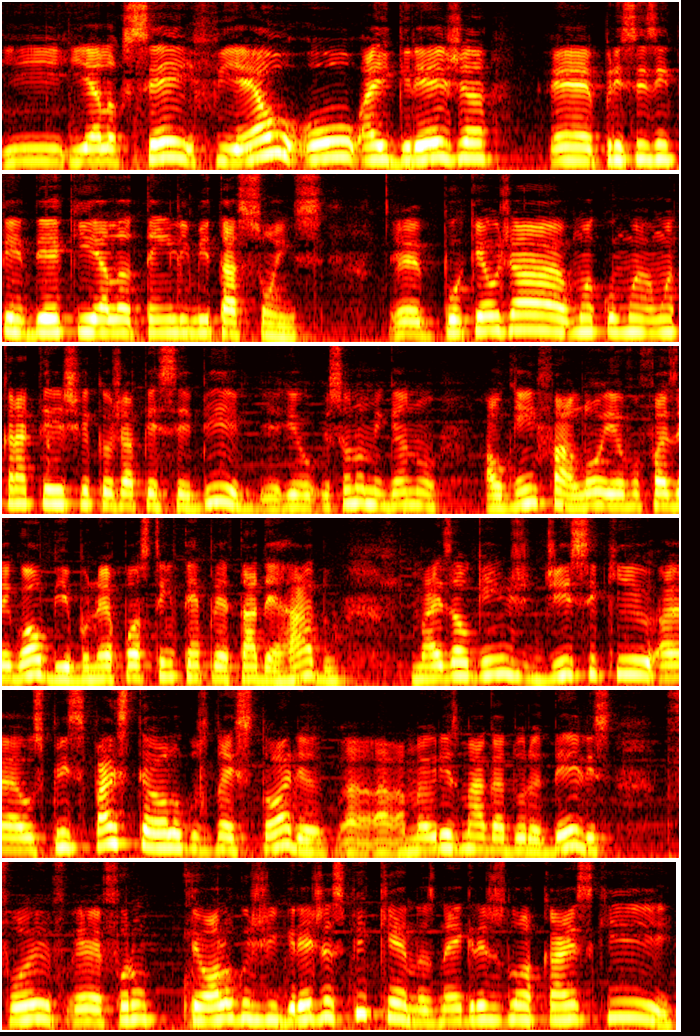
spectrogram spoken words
E, e ela ser fiel ou a igreja é, precisa entender que ela tem limitações? É, porque eu já. Uma, uma, uma, característica que eu já percebi, eu, se eu não me engano, alguém falou, e eu vou fazer igual o Bibo, né? Posso ter interpretado errado, mas alguém disse que é, os principais teólogos da história, a, a maioria esmagadora deles, foi, é, foram teólogos de igrejas pequenas, né? Igrejas locais que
